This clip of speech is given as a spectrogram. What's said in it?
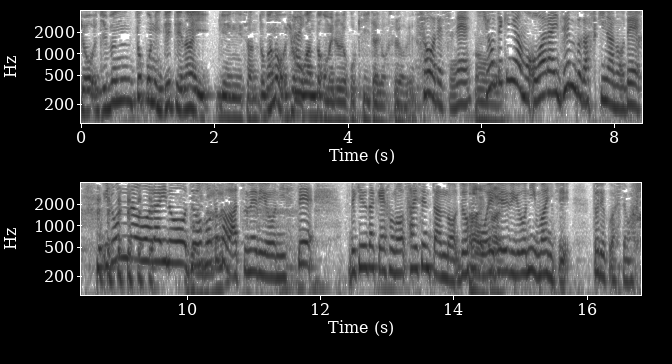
評自分とこに出てない芸人さんとかの評判とかもいろいろこう聞いたりとかするわけですか、そうですね。うん。基本的にはもうお笑い全部が好きなので、いろんなお笑いの情報とかを集めるようにして、できるだけその最先端の情報を得れるように毎日努力はしてます。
